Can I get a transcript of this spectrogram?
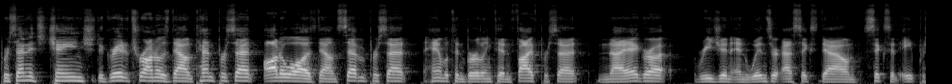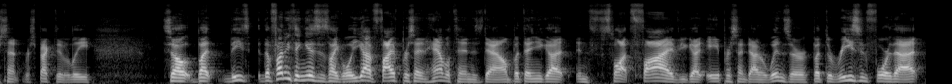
Percentage change. The Greater Toronto is down 10%. Ottawa is down 7%. Hamilton, Burlington, 5%. Niagara region and Windsor, Essex down 6 and 8% respectively. So, but these the funny thing is, is like, well, you got five percent in Hamilton is down, but then you got in slot five, you got eight percent down in Windsor. But the reason for that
